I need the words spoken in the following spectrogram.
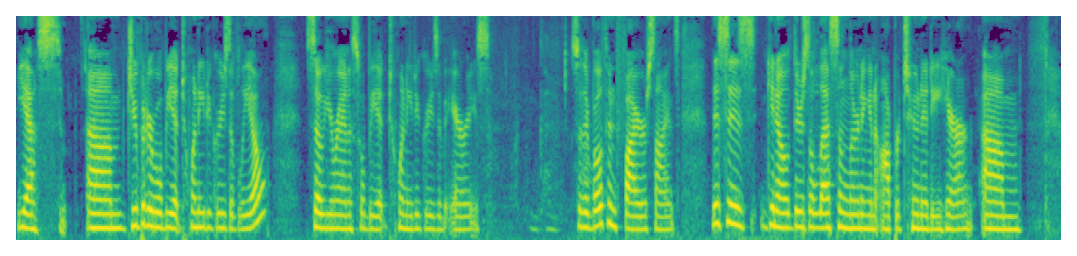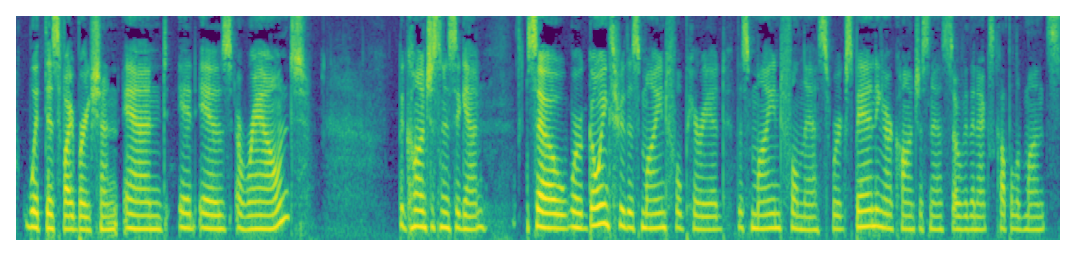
Yes. Um, Jupiter will be at 20 degrees of Leo, so Uranus will be at 20 degrees of Aries. Okay. So they're both in fire signs. This is, you know, there's a lesson learning and opportunity here um, with this vibration, and it is around the consciousness again. So we're going through this mindful period, this mindfulness. We're expanding our consciousness over the next couple of months.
